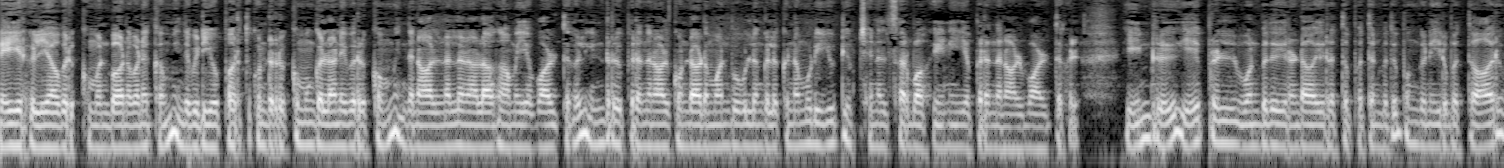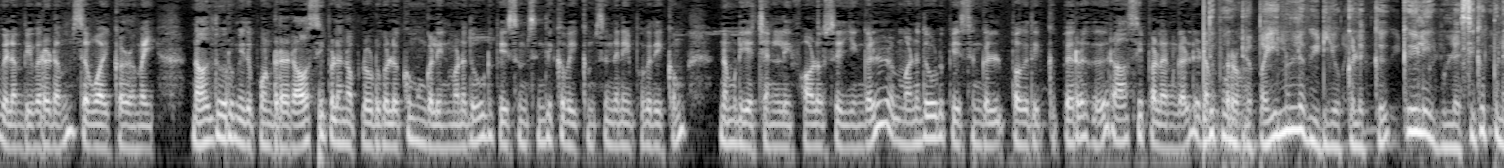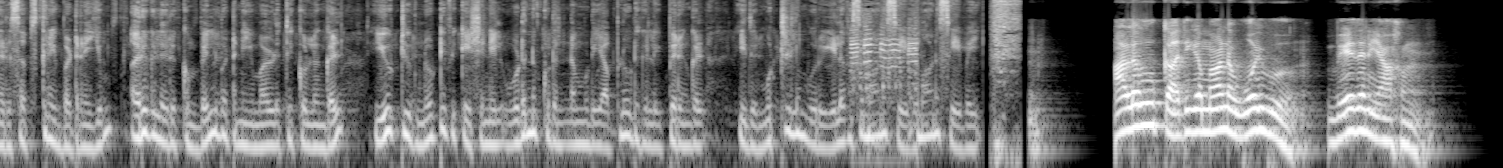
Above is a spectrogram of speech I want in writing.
நேயர்கள் யாவருக்கும் அன்பான வணக்கம். இந்த வீடியோ பார்த்து கொண்டிருக்கும் உங்கள் அனைவருக்கும் இந்த நாள் நல்ல நாளாக அமைய வாழ்த்துகள். இன்று பிறந்த நாள் கொண்டாடும் அன்பு உள்ளங்களுக்கு நம்முடைய யூடியூப் சேனல் சார்பாக இனிய பிறந்த நாள் வாழ்த்துகள். இன்று ஏப்ரல் ஒன்பது இரண்டாயிரத்து பத்தொன்பது பங்குனி இருபத்தி ஆறு விளம்பி வருடம் செவ்வாய்க்கிழமை. நாள்தோறும் இது போன்ற ராசி பலன் அப்லோடுகளுக்கும் உங்களின் மனதோடு பேசும் சிந்திக்க வைக்கும் சிந்தனை பகுதிக்கும் நம்முடைய சேனலை ஃபாலோ செய்யுங்கள். மனதோடு பேசுங்கள் பகுதிக்கு பிறகு ராசி பலன்கள் இடம்பெறும். பயனுள்ள வீடியோக்களுக்கு கீழே உள்ள சிகப்பு நிற சப்ஸ்கிரைப் பட்டனையும் அருகில் இருக்கும் பெல் பட்டனையும் அழுத்திக் கொள்ளுங்கள். யூடியூப் நோட்டிபிகேஷனில் உடனுக்குடன் நம்முடைய அப்லோடுகளை பெறுங்கள். இது முற்றிலும் ஒரு இலவசமான சேவமான சேவை. அளவுக்கு அதிகமான ஓய்வு வேதனையாகும்.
